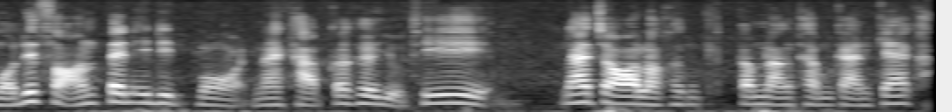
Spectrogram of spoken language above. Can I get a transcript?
โหมดที่ 2 เป็น edit mode นะครับ ก็คืออยู่ที่ หน้าจอเรากำลังทำการแก้ไข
